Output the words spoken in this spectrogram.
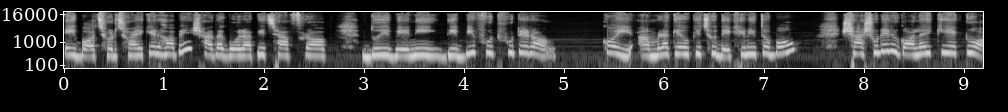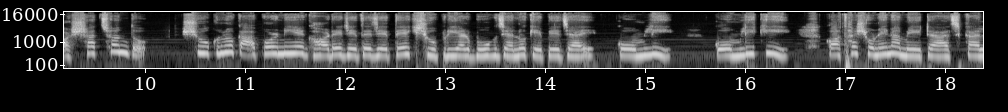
এই বছর ছয়েকের হবে সাদা গোলাপি ছাপ ফ্রক, দুই বেনি দিব্যি ফুটফুটে রং। কই, আমরা কেউ কিছু দেখেনি তো বউ? শাশুড়ির গলায় কি একটু অস্বাচ্ছন্দ্য? শুকনো কাপড় নিয়ে ঘরে যেতে যেতে সুপ্রিয়ার বুক যেন কেঁপে যায়। কমলি কমলি কি? কথা শোনে না মেয়েটা আজকাল।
